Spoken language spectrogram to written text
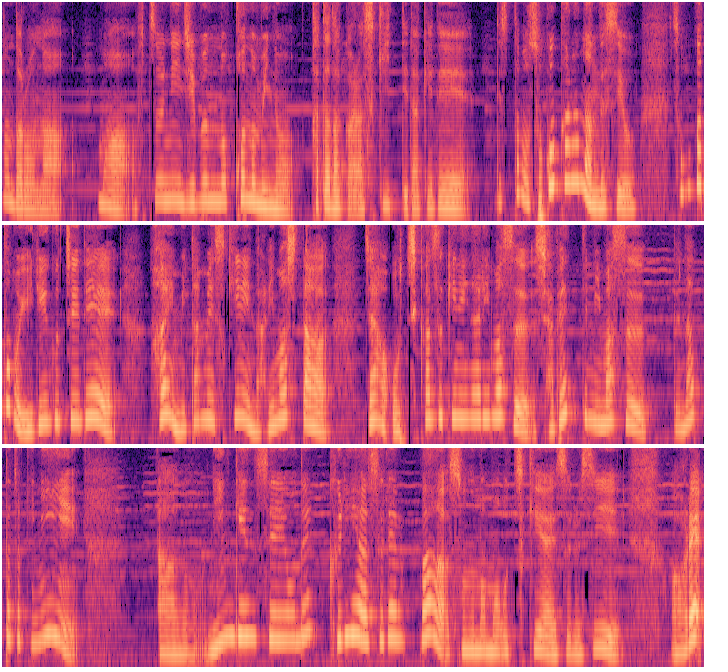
なんだろうな、まあ普通に自分の好みの方だから好きってだけで、で、多分そこからなんですよ。そこが多分入り口で、はい、見た目好きになりました。じゃあ、お近づきになります。喋ってみます。ってなった時に、あの、人間性をね、クリアすれば、そのままお付き合いするし、あれ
